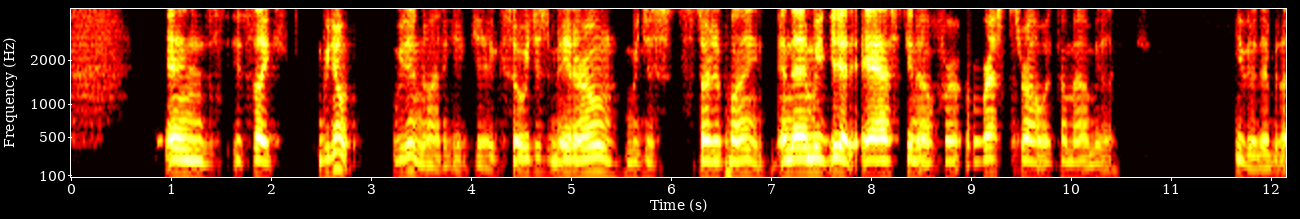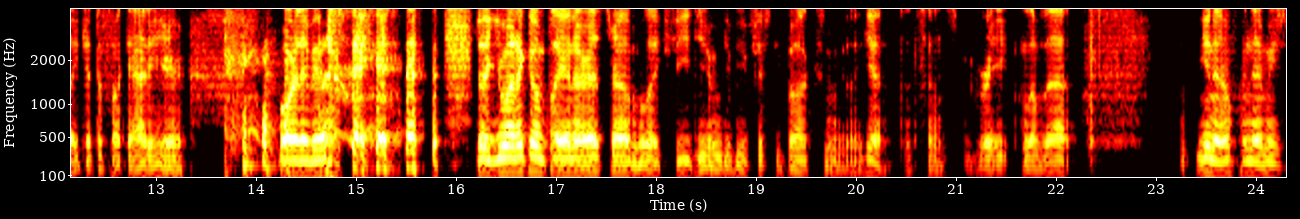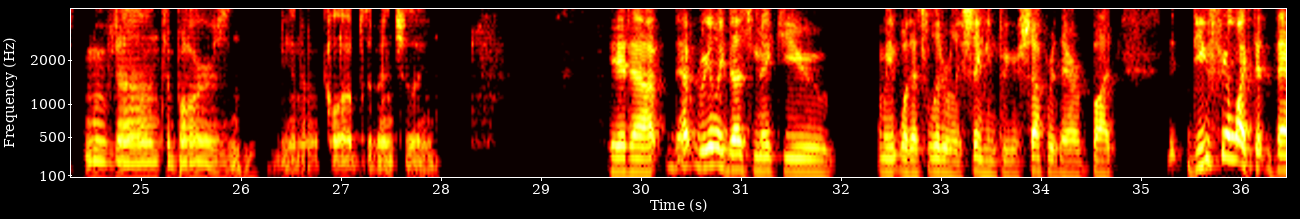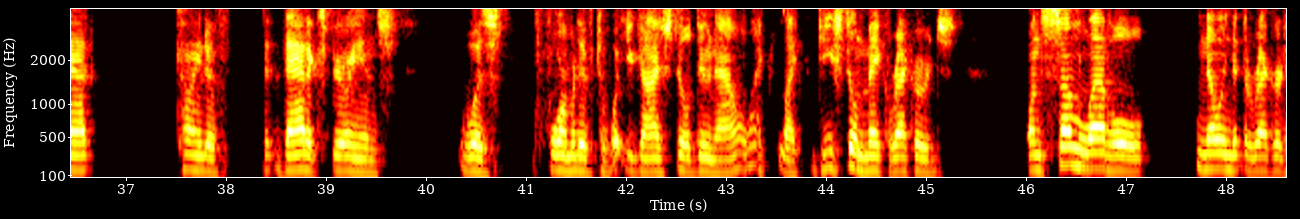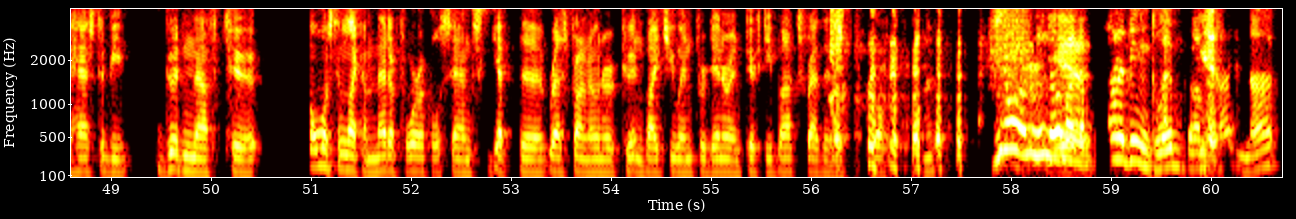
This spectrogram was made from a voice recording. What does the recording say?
and it's like we don't we didn't know how to get gigs, so we just made our own. We just started playing, and then we get asked, you know, for a restaurant would come out and be like, either they'd be like, "Get the fuck out of here," or they'd be like, like, you want to come play in our restaurant? We'll like feed you and give you 50 bucks. And be like, yeah, that sounds great. Love that. You know, and then we moved on to bars and, you know, clubs eventually. It, uh, that really does make you, I mean, well, that's literally singing for your supper there, but do you feel like that, that kind of, that, that experience was formative to what you guys still do now? Like, like, do you still make records on some level, knowing that the record has to be good enough to almost in like a metaphorical sense, get the restaurant owner to invite you in for dinner and 50 bucks rather than, you know what I mean? No, yeah. like I'm kind of being glib, but I'm yeah. kind of not.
